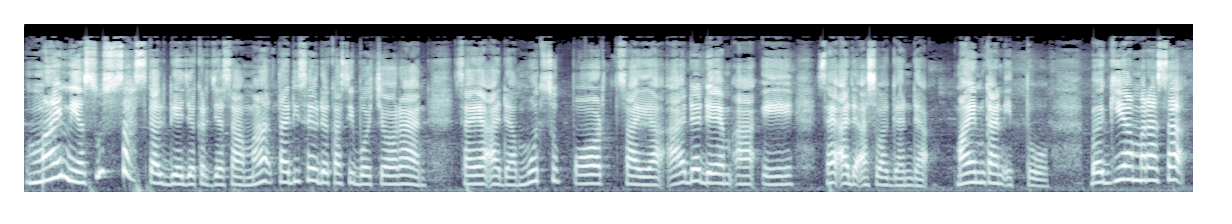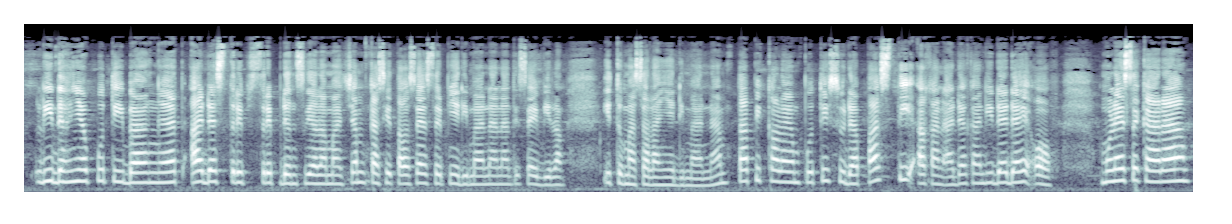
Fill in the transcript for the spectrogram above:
main ya susah sekali diajak kerjasama. Tadi saya udah kasih bocoran. Saya ada mood support, saya ada DMAE, saya ada aswaganda. Mainkan itu. Bagi yang merasa lidahnya putih banget, ada strip-strip dan segala macam, kasih tahu saya stripnya di mana nanti saya bilang itu masalahnya di mana. Tapi kalau yang putih sudah pasti akan ada kandida die off. Mulai sekarang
